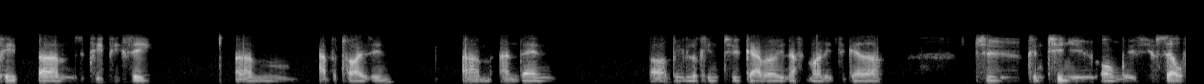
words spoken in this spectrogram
P, um, PPC um, advertising, um, and then I'll be looking to gather enough money together to continue on with yourself.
